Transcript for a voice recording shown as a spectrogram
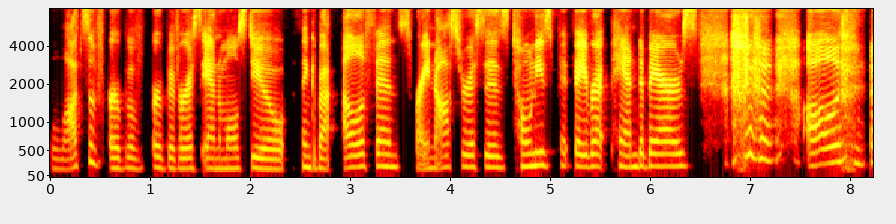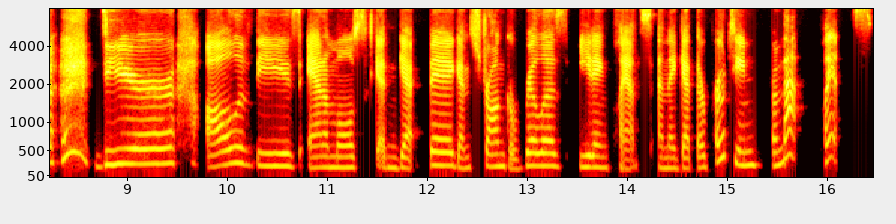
lots of herb- herbivorous animals do. Think about elephants, rhinoceroses, Toni's favorite panda bears, all deer, all of these animals can get big and strong gorillas eating plants and they get their protein from that plants.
